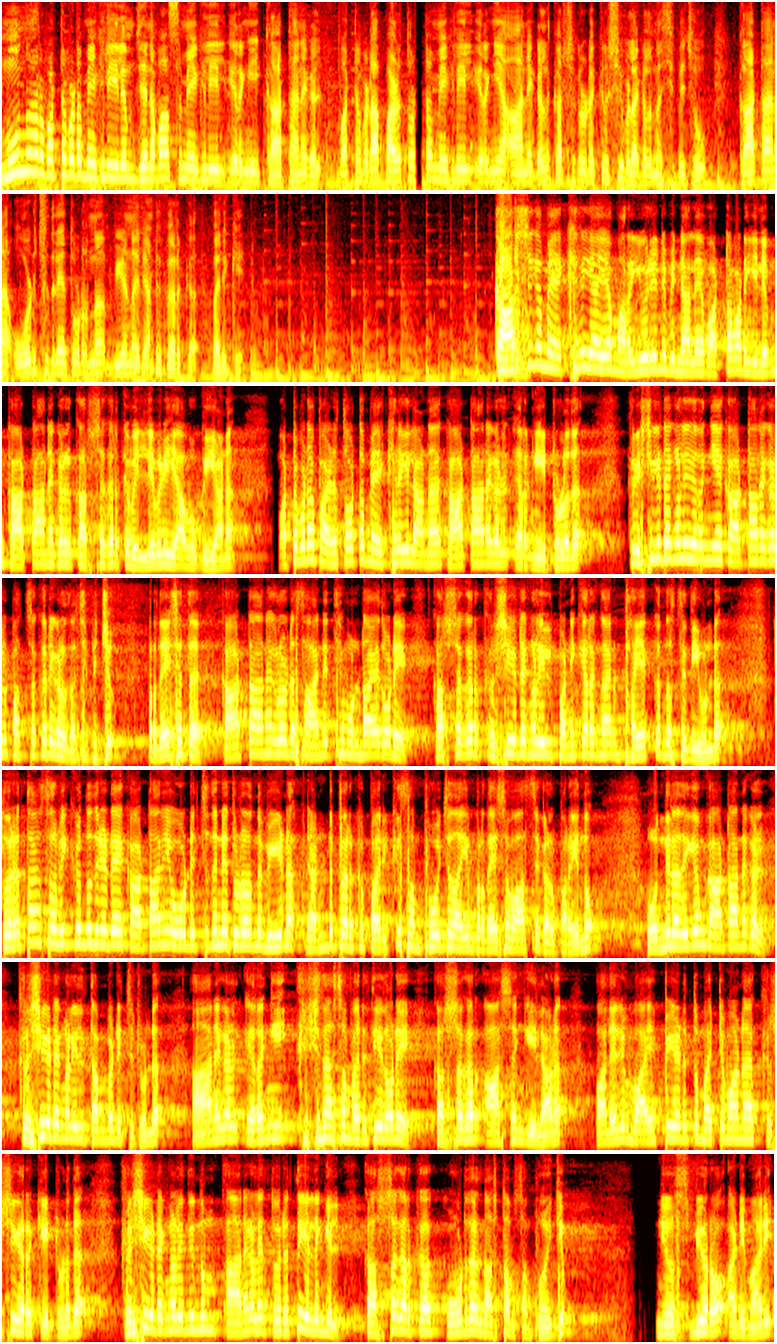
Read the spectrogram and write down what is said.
മൂന്നാർ വട്ടവട മേഖലയിലും ജനവാസ മേഖലയിൽ ഇറങ്ങി കാട്ടാനകൾ. വട്ടവട പഴത്തോട്ട മേഖലയിൽ ഇറങ്ങിയ ആനകൾ കർഷകരുടെ കൃഷിവിളകൾ നശിപ്പിച്ചു. കാട്ടാന ഓടിച്ചതിനെ തുടർന്ന് വീണ വീണ് രണ്ടുപേർക്ക് പരിക്കേറ്റു. കാർഷിക മേഖലയായ മറയൂരിന് പിന്നാലെ വട്ടവടയിലും കാട്ടാനകൾ കർഷകർക്ക് വെല്ലുവിളിയാവുകയാണ്. വട്ടവട പഴത്തോട്ട മേഖലയിലാണ് കാട്ടാനകൾ ഇറങ്ങിയിട്ടുള്ളത്. കൃഷിയിടങ്ങളിൽ ഇറങ്ങിയ കാട്ടാനകൾ പച്ചക്കറികൾ നശിപ്പിച്ചു. പ്രദേശത്ത് കാട്ടാനകളുടെ സാന്നിധ്യമുണ്ടായതോടെ കർഷകർ കൃഷിയിടങ്ങളിൽ പണിക്കിറങ്ങാൻ ഭയക്കുന്ന സ്ഥിതിയുണ്ട്. തുരത്താൻ ശ്രമിക്കുന്നതിനിടെ കാട്ടാന ഓടിച്ചതിനെ തുടർന്ന് വീണ് രണ്ടു പേർക്ക് പരിക്ക് സംഭവിച്ചതായും പ്രദേശവാസികൾ പറയുന്നു. ഒന്നിലധികം കാട്ടാനകൾ കൃഷിയിടങ്ങളിൽ തമ്പടിച്ചിട്ടുണ്ട്. ആനകൾ ഇറങ്ങി കൃഷിനാശം വരുത്തിയതോടെ കർഷകർ ആശങ്കയിലാണ്. പലരും വായ്പയെടുത്തും മറ്റുമാണ് കൃഷി ഇറക്കിയിട്ടുള്ളത്. കൃഷിയിടങ്ങളിൽ നിന്നും ആനകളെ തുരത്തിയില്ലെങ്കിൽ കർഷകർക്ക് കൂടുതൽ നഷ്ടം സംഭവിക്കും. News bureau Adimali.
